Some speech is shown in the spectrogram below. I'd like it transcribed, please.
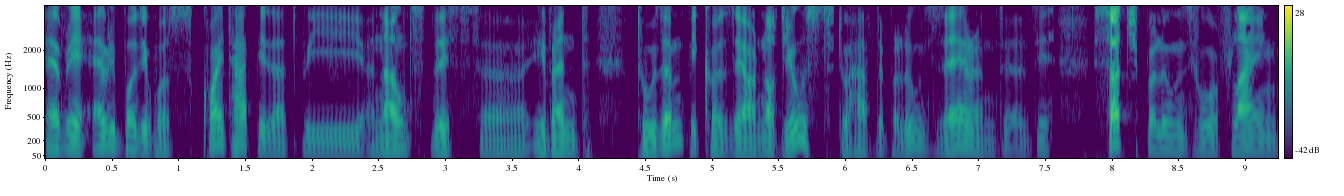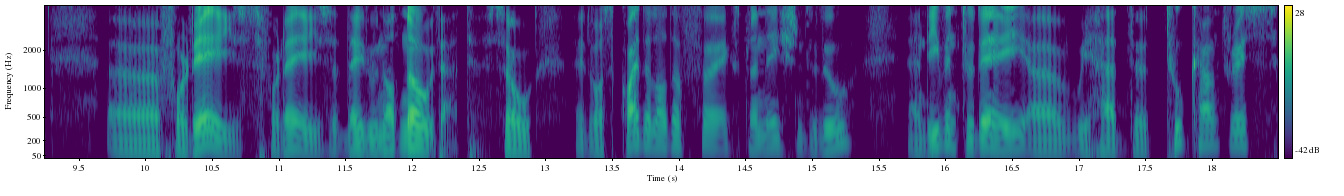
every everybody was quite happy that we announced this uh, event to them because they are not used to have the balloons there and uh, this such balloons who are flying uh, for days for days they do not know that so it was quite a lot of explanation to do and even today we had two countries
